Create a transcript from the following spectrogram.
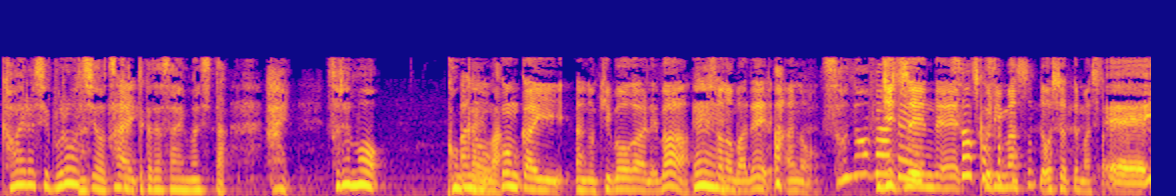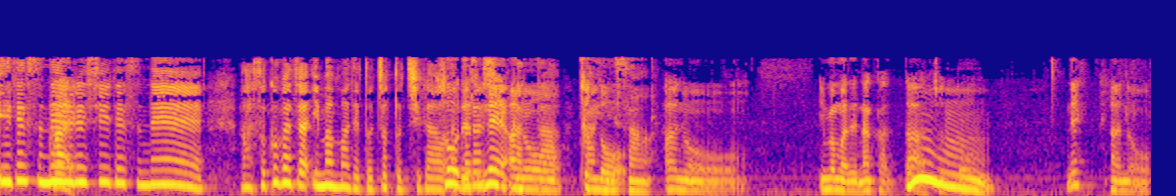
可愛らしいブローチを作ってくださいました、はい。それも今回は。今回あの希望があれば、ええ。その場でああのその場で。実演で作りますっておっしゃってました。えーいいですね、はい。嬉しいですね。あそこがじゃあ今までとちょっと違うそうです新しいね、あ方のちょっ会員とさん。あの今までなかった、うん。ちょっとね、あの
